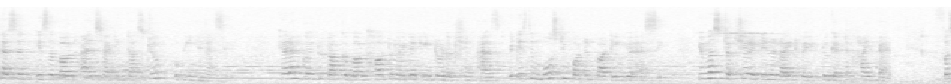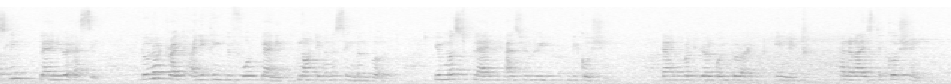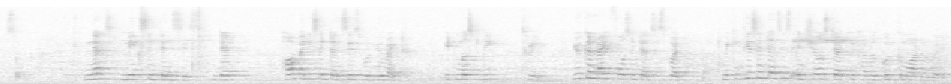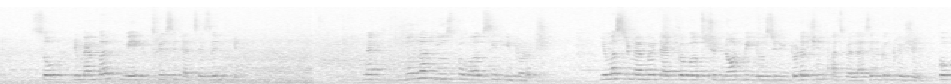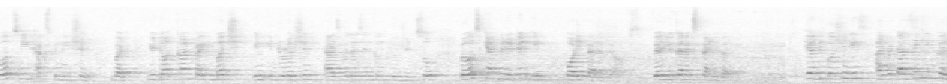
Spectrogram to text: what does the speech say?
lesson is about IELTS writing task 2 opinion essay. Here I am going to talk about how to write an introduction as it is the most important part in your essay. You must structure it in a right way to get a high band. Firstly, plan your essay. Do not write anything before planning, not even a single word. You must plan as you read the question. Then what you are going to write in it. Analyze the question. So, next make sentences. That how many sentences would you write? It must be three. You can write four sentences, but making three sentences ensures that you have a good command over it. So remember, make three sentences in it. Next, do not use proverbs in introduction. You must remember that proverbs should not be used in introduction as well as in conclusion. Proverbs need explanation, but you don't, can't write much in introduction as well as in conclusion. So proverbs can be written in body paragraphs where you can expand them. Here the question is, advertising buy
